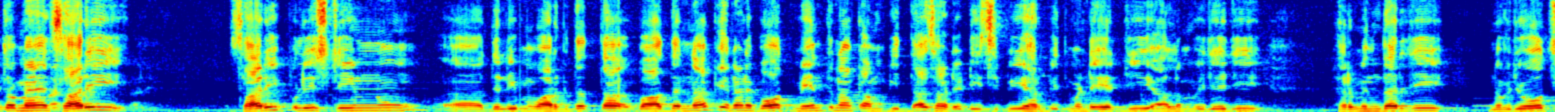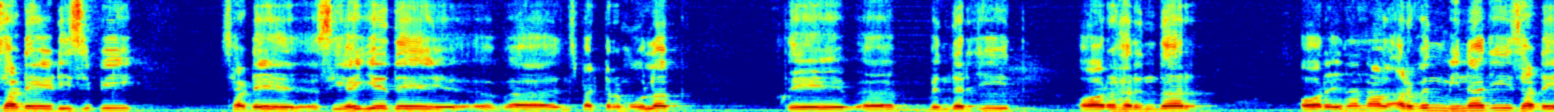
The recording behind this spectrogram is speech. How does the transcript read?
ਤਾਂ ਮੈਂ- ਸਾਰੀ ਸਾਰੀ ਪੁਲਿਸ ਟੀਮ ਨੂੰ ਦਿਲੀ ਮੁਬਾਰਕ ਦਿੱਤਾ। ਬਾਦ ਦਿੰਨਾ ਕਿ ਇਹਨਾਂ ਨੇ ਬਹੁਤ ਮਿਹਨਤ ਨਾਲ ਕੰਮ ਕੀਤਾ। ਸਾਡੇ ਡੀਸੀਪੀ ਹਰਪ੍ਰੀਤ ਮੰਡੇਰ ਜੀ ਆਲਮ ਵਿਜੇ ਜੀ ਹਰਮਿੰਦਰ ਜੀ ਨਵਜੋਤ ਸਾਡੇ ਏਡੀਸੀਪੀ ਸਾਡੇ ਸੀਆਈਏ ਦੇ ਇੰਸਪੈਕਟਰ ਮੋਲਕ ਤੇ ਅ, ਬਿੰਦਰਜੀਤ ਔਰ ਹਰਿੰਦਰ ਔਰ ਇਹਨਾਂ ਨਾਲ ਅਰਵਿੰਦ ਮੀਨਾ ਜੀ ਸਾਡੇ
